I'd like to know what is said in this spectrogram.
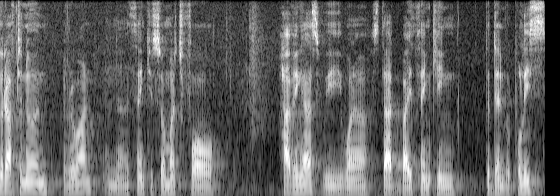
Good afternoon, everyone, and uh, thank you so much for having us. We want to start by thanking the Denver Police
